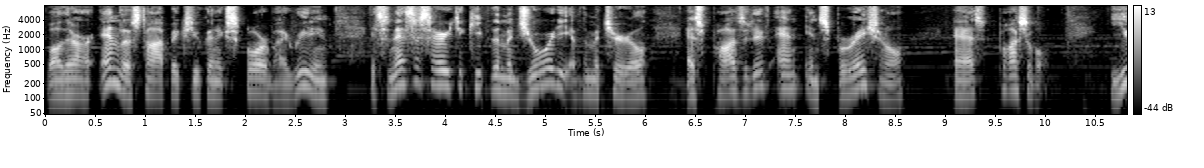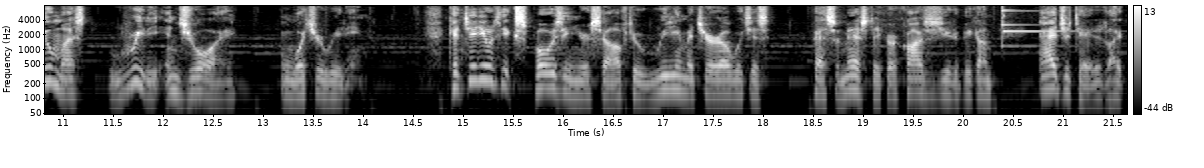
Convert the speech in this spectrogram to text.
While there are endless topics you can explore by reading, it's necessary to keep the majority of the material as positive and inspirational as possible. You must really enjoy what you're reading. Continuously exposing yourself to reading material which is pessimistic or causes you to become agitated, like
